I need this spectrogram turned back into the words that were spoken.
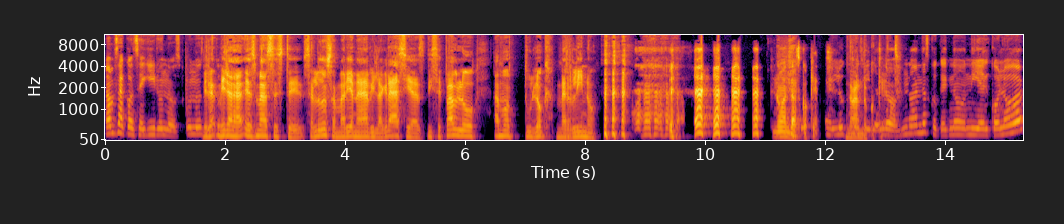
Vamos a conseguir unos. unos mira, mira, es más, este, saludos a Mariana Ávila, gracias. Dice Pablo, amo tu look merlino. no andas coquet. no ando coquet. No, no andas coquet, no, ni el color.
